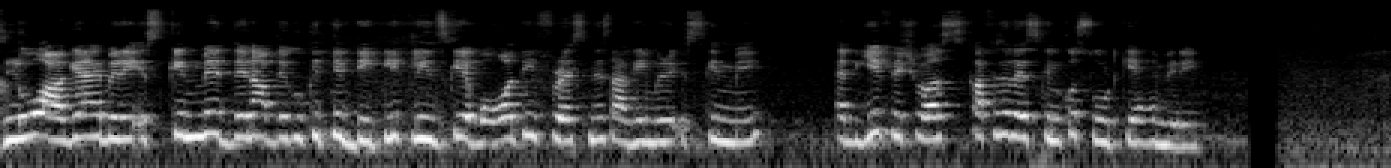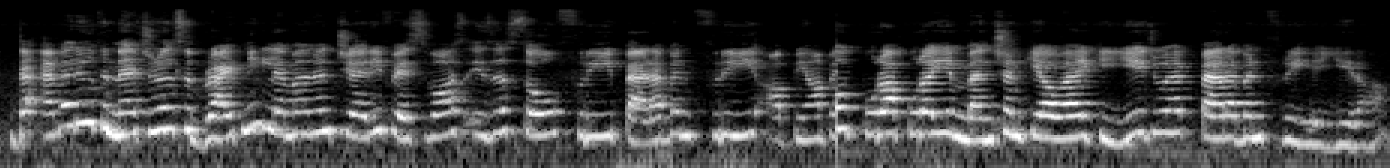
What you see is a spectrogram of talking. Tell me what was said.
ग्लो आ गया है मेरे स्किन में। देन आप देखो कितनी डीपली क्लींस की है, बहुत ही फ्रेशनेस आ गई मेरे स्किन में। एंड ये फेस वॉश काफ़ी ज़्यादा स्किन को सूट किया है मेरी। The Everyuth Naturals brightening lemon and cherry face wash is a so free paraben free आप यहाँ पे पूरा पूरा ये मेंशन किया हुआ है कि ये जो है पैराबेन फ्री है, ये रहा।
